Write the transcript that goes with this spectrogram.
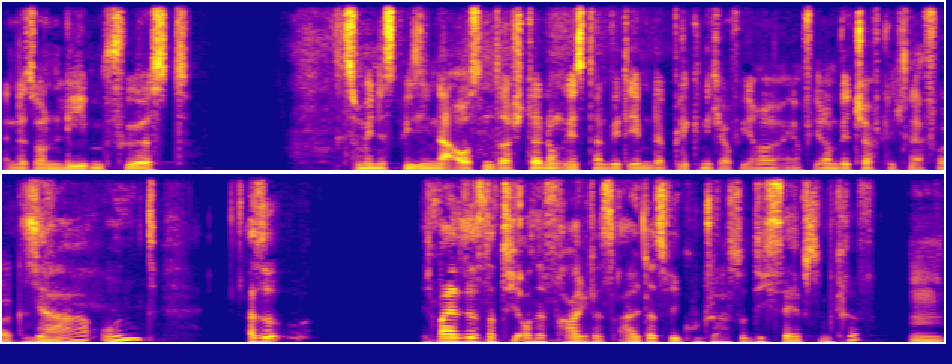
wenn du so ein Leben führst, zumindest wie sie in der Außendarstellung ist, dann wird eben der Blick nicht auf, ihre, auf ihren wirtschaftlichen Erfolg. Ja, und, also, ich meine, das ist natürlich auch eine Frage des Alters, wie gut hast du dich selbst im Griff Mhm.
